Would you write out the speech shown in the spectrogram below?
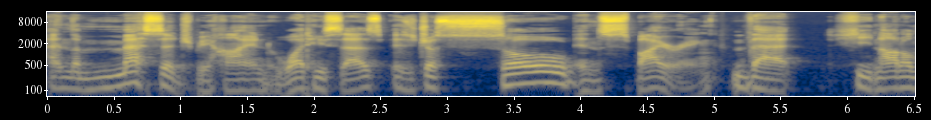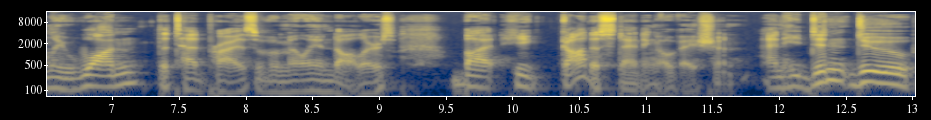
and the message behind what he says is just so inspiring that he not only won the TED Prize of a million dollars, but he got a standing ovation. And he didn't do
